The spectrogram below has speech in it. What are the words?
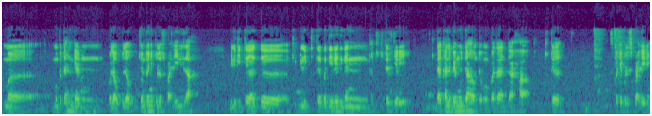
me, mempertahankan pulau-pulau contohnya Pulau Spratly ni lah bila kita ada bila kita berdiri dengan kaki kita sendiri kita akan lebih mudah untuk mempertahankan hak kita seperti Pulau Spratly ni.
